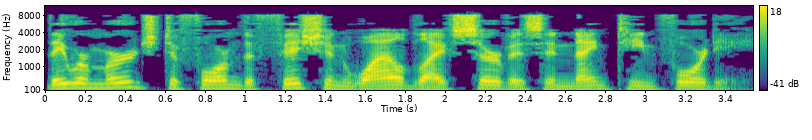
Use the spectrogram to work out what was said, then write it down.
They were merged to form the Fish and Wildlife Service in 1940.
